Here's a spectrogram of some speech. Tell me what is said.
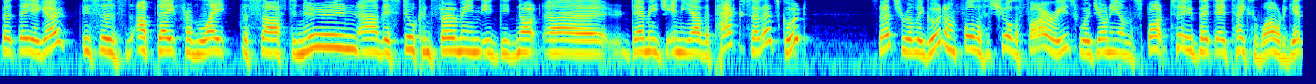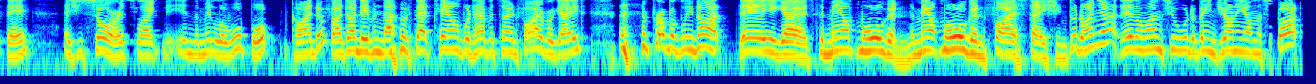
But there you go. This is update from late this afternoon. Uh, they're still confirming it did not uh, damage any other packs, so that's good. So that's really good. I'm for the, sure the fireys were Johnny on the spot too, but it takes a while to get there as you saw, it's like in the middle of whoop whoop, kind of. I don't even know if that town would have its own fire brigade. Probably not. There you go. It's the Mount Morgan, the Mount Morgan fire station. Good on you. They're the ones who would have been Johnny on the spot.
